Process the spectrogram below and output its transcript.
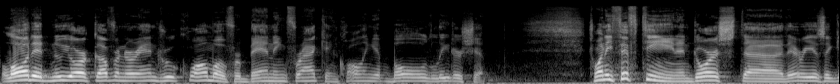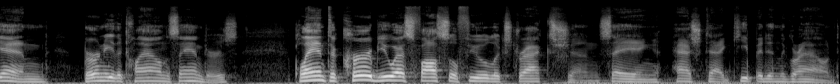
lauded New York Governor Andrew Cuomo for banning fracking, calling it bold leadership. 2015 endorsed, uh, there he is again, Bernie the Clown Sanders, planned to curb U.S. fossil fuel extraction, saying, hashtag keep it in the ground.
